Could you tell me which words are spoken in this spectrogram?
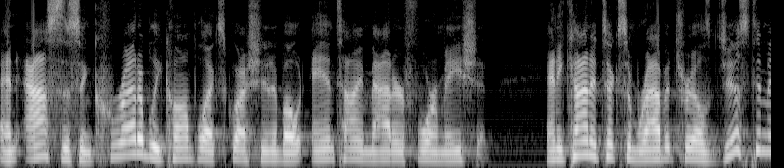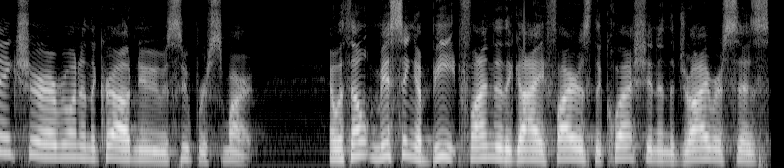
and asks this incredibly complex question about antimatter formation. And he kind of took some rabbit trails just to make sure everyone in the crowd knew he was super smart. And without missing a beat, finally the guy fires the question, and the driver says,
